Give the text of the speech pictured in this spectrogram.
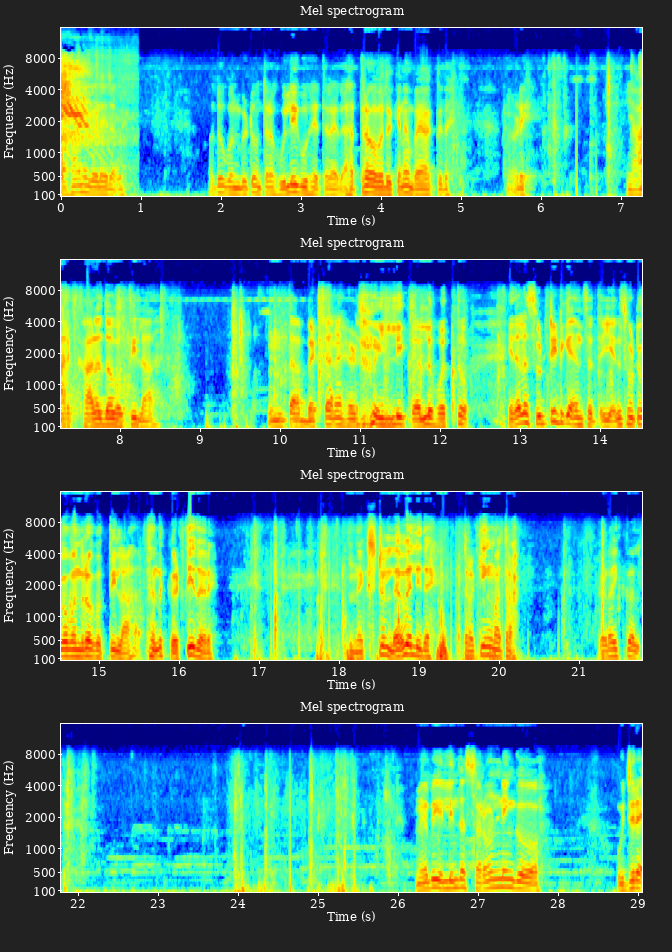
ಕಹಾನಿಗಳೇ ಅದು ಬಂದ್ಬಿಟ್ಟು ಒಂಥರ ಹುಲಿ ಗುಹೆ ಥರ ಇದೆ. ಹತ್ರ ಹೋಗೋದಕ್ಕೇನೆ ಭಯ ಆಗ್ತಿದೆ. ನೋಡಿ, ಯಾರ ಕಾಲದೋ ಗೊತ್ತಿಲ್ಲ. ಇಂಥ ಬೆಟ್ಟನ ಹಿಡಿದು ಇಲ್ಲಿ ಕಲ್ಲು ಹೊತ್ತು ಇದೆಲ್ಲ ಸುಟ್ಟಿಟ್ಗೆ ಅನ್ಸುತ್ತೆ. ಎಲ್ಲಿ ಸುಟ್ಕೊ ಬಂದ್ರೋ ಗೊತ್ತಿಲ್ಲ. ತಂದು ಕಟ್ಟಿದ್ದಾರೆ. ನೆಕ್ಸ್ಟ್ ಲೆವೆಲ್ ಇದೆ. ಟ್ರಕ್ಕಿಂಗ್ ಮಾತ್ರ. ಗಡೈಕಲ್ ಮೇ ಬಿ ಇಲ್ಲಿಂದ ಸರೌಂಡಿಂಗು ಉಜ್ರೆ.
